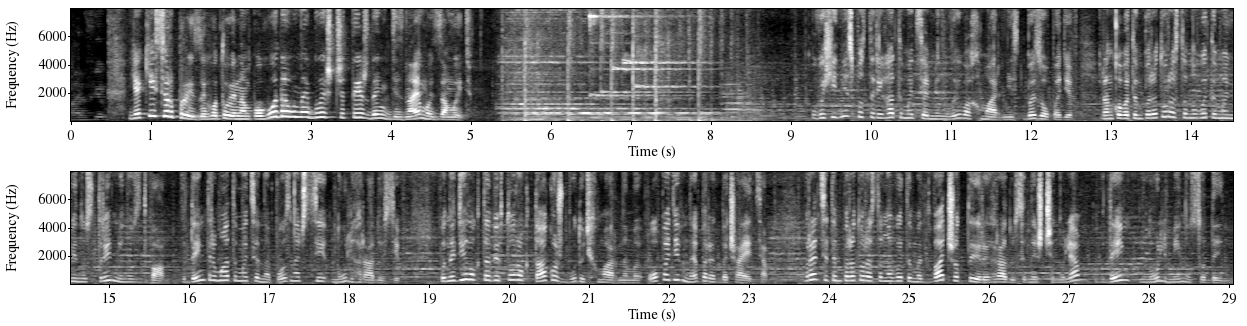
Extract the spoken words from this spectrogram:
Які сюрпризи готує нам погода у найближчий тиждень, дізнаємось за мить. У вихідні спостерігатиметься мінлива хмарність без опадів. Ранкова температура становитиме мінус 3, мінус 2. Вдень триматиметься на позначці 0 градусів. Понеділок та вівторок також будуть хмарними. Опадів не передбачається. Вранці температура становитиме 2-4 градуси нижче нуля, вдень 0, мінус 1.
